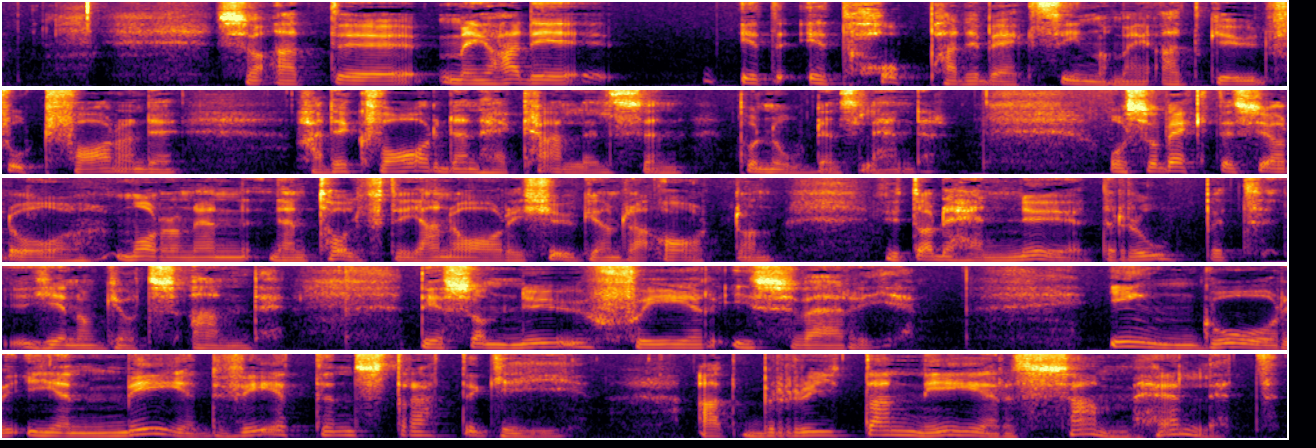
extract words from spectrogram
Så att, eh, men jag hade ett, ett hopp hade väckts inom mig att Gud fortfarande hade kvar den här kallelsen på Nordens länder. Och så väcktes jag då morgonen den 12 januari 2018 utav det här nödropet genom Guds ande. Det som nu sker i Sverige ingår i en medveten strategi att bryta ner samhället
